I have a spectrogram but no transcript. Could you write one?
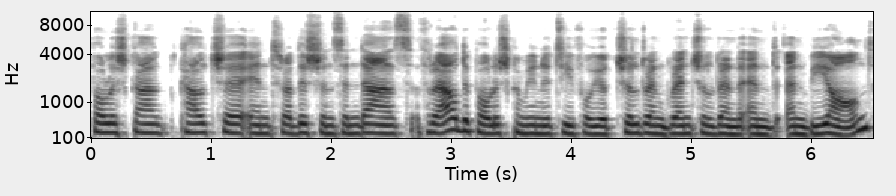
Polish culture and traditions and dance throughout the Polish community for your children, grandchildren, and and beyond.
